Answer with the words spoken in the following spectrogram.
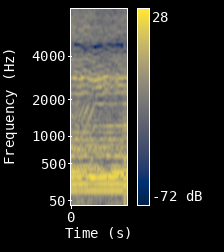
you.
